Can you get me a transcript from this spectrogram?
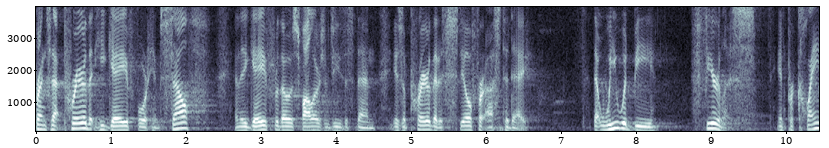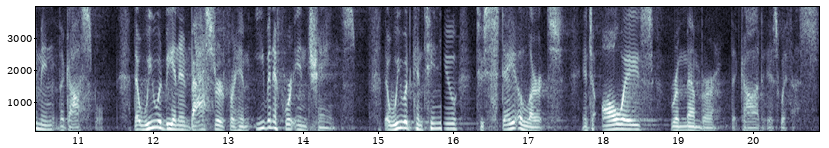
Friends, that prayer that he gave for himself and that he gave for those followers of Jesus then is a prayer that is still for us today. That we would be fearless in proclaiming the gospel that we would be an ambassador for him even if we're in chains, that we would continue to stay alert and to always remember that God is with us.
